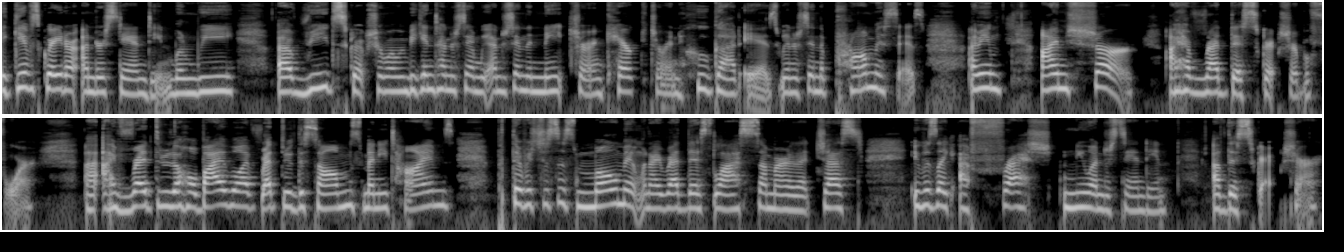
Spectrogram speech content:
it gives greater understanding. When we uh, read scripture when we begin to understand we understand the nature and character and who god is. We understand the promises. I mean i'm sure i have read this scripture before. Uh, i've read through the whole bible. I've read through the psalms many times. But there was just this moment when i read this last summer that just it was like a fresh new understanding of this scripture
